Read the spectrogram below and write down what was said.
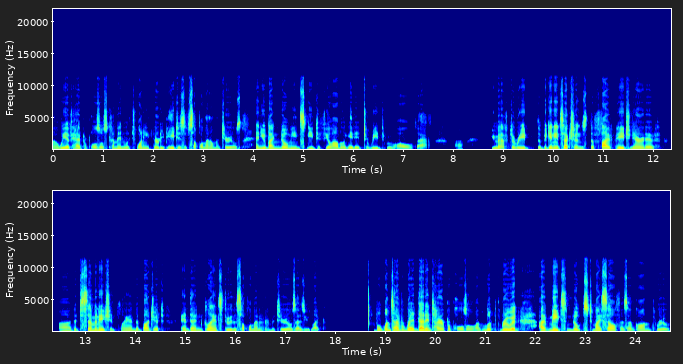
uh, we have had proposals come in with 20, 30 pages of supplemental materials, and you by no means need to feel obligated to read through all of that. You have to read the beginning sections, the five-page narrative, uh, the dissemination plan, the budget, and then glance through the supplementary materials as you like. But once I've read that entire proposal, I've looked through it, I've made some notes to myself as I've gone through,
